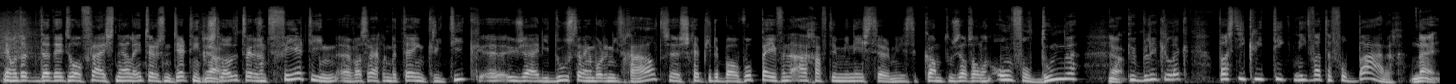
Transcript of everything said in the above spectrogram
Ja, want dat, dat deed u al vrij snel in 2013 gesloten. Ja. 2014 uh, was er eigenlijk meteen kritiek. Uh, u zei, die doelstellingen worden niet gehaald. schep je er bovenop. PvdA gaf de minister, minister Kamp, toen zelfs al een onvoldoende, ja. publiekelijk. Was die kritiek niet wat te voorbarig? Nee,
